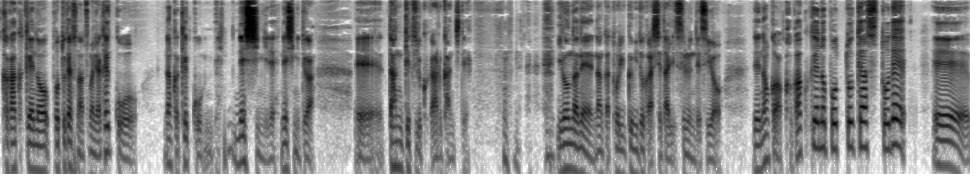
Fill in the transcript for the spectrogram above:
科学系のポッドキャストの集まりは結構、なんか結構熱心にね、熱心にっていうか、えー、団結力がある感じで。いろんなね、なんか取り組みとかしてたりするんですよ。で、なんか科学系のポッドキャストで、えー、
